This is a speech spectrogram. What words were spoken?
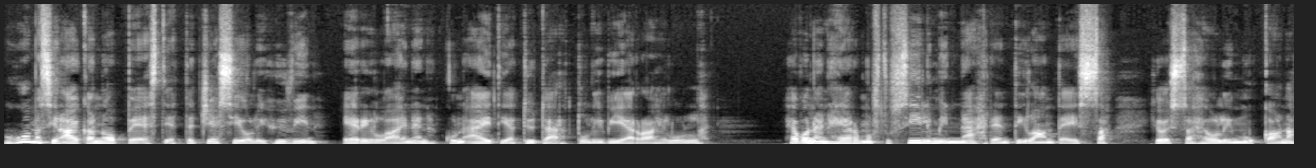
Mä huomasin aika nopeasti, että Jessi oli hyvin erilainen, kun äiti ja tytär tuli vierailulle. Hevonen hermostui silmin nähden tilanteissa, joissa he oli mukana,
